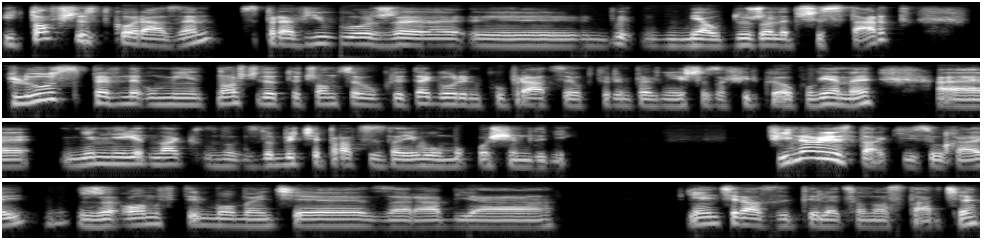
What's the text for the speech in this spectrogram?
I to wszystko razem sprawiło, że y, miał dużo lepszy start, plus pewne umiejętności dotyczące ukrytego rynku pracy, o którym pewnie jeszcze za chwilkę opowiemy. E, Niemniej jednak zdobycie pracy zajęło mu 8 dni. Finał jest taki, słuchaj, że on w tym momencie zarabia 5 razy tyle, co na starcie,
